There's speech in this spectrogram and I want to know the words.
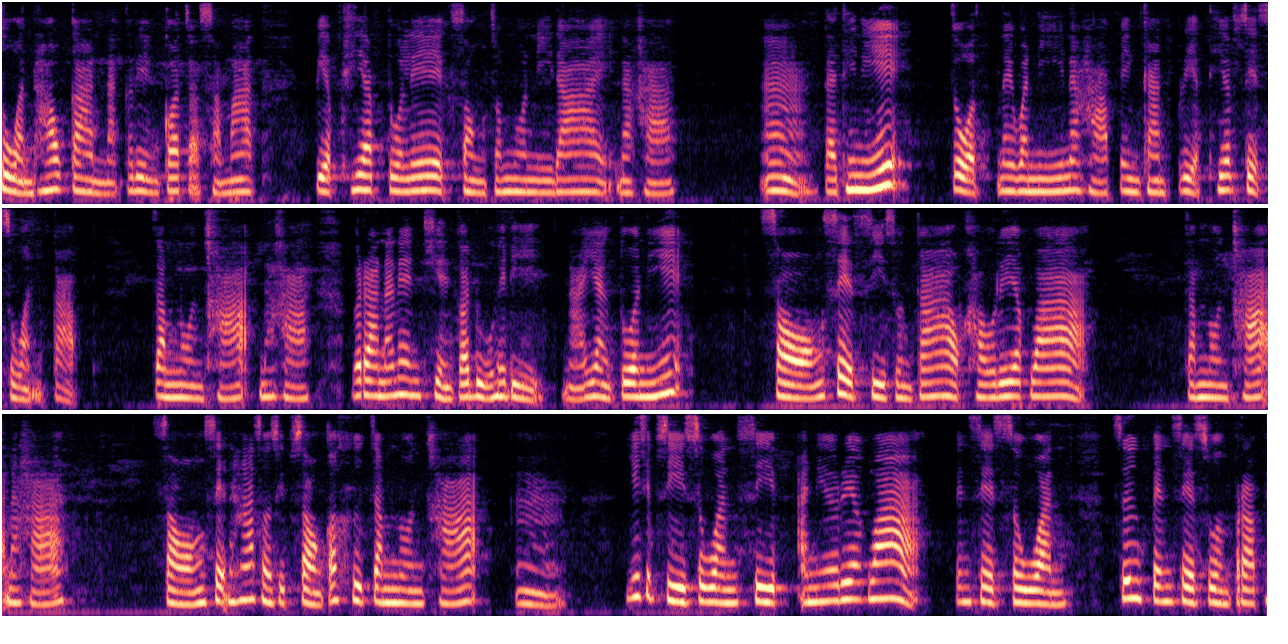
ส่วนเท่ากันนักเรียนก็จะสามารถเปรียบเทียบตัวเลขสองจำนวนนี้ได้นะคะ อ่าแต่ทีนี้โจทย์ในวันนี้นะคะ เป็นการเปรียบเทียบเศษส่วนกับจำนวนคะนะคะ เวลานักเรียนเขียนก็ดูให้ดีนะอย่างตัวนี้ 2 เศษ4ส่วน9เขาเรียกว่าจำนวนคะนะคะ2เศษ5ส่วน12 ก็คือจำนวนคะอ่า24 ส่วน 10 อันนี้เรียกว่าเป็นเศษส่วน ซึ่งเป็นเศษส่วนประเภ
